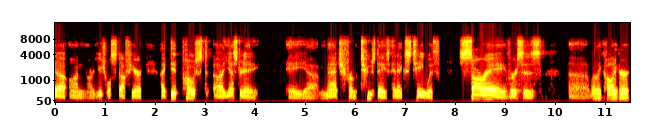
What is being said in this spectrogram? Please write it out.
uh, on our usual stuff here, I did post uh, yesterday a uh, match from Tuesday's NXT with Sarray versus uh, what are they calling her?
